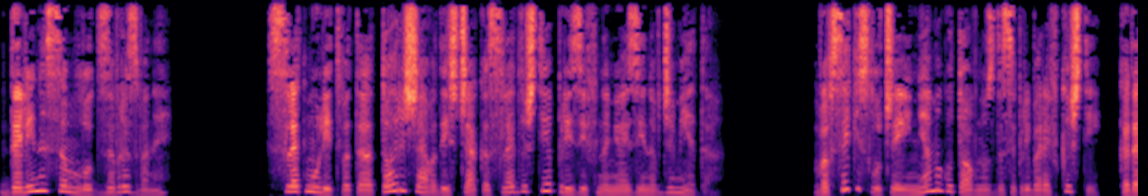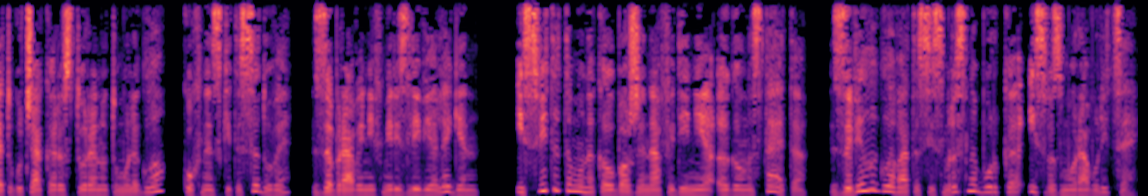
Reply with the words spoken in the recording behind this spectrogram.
Дали не съм луд за връзване? След молитвата той решава да изчака следващия призив на Мюезина в джамията. Във всеки случай няма готовност да се прибере вкъщи, където го чака разтореното му легло, кухненските съдове, забравени в миризливия леген, и свитата му на кълбо жена в единия ъгъл на стаята, завила главата си с мръсна бурка и с възмораво лице.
